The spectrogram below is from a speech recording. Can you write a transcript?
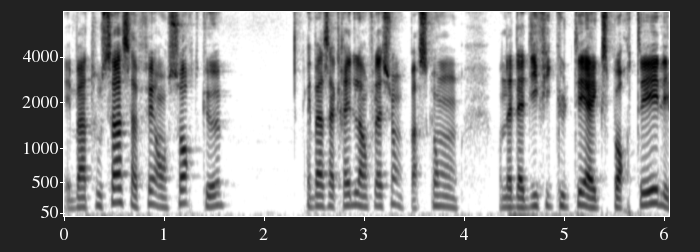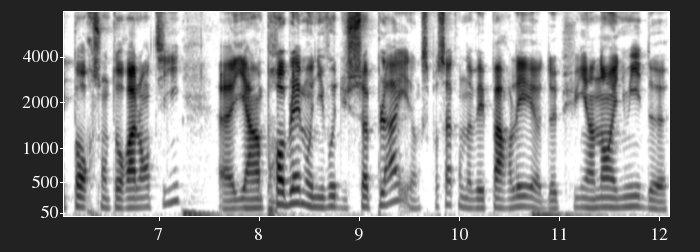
Et ben tout ça, ça fait en sorte que et ben, ça crée de l'inflation, parce qu'on on a de la difficulté à exporter, les ports sont au ralenti, euh, il y a un problème au niveau du supply, donc c'est pour ça qu'on avait parlé euh, depuis un an et demi de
